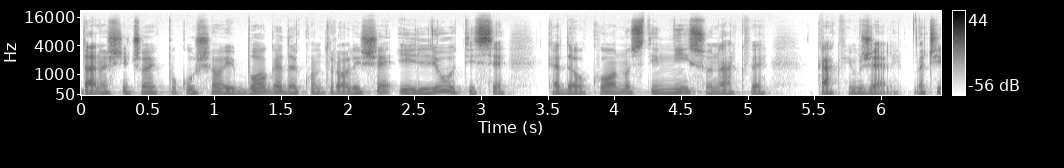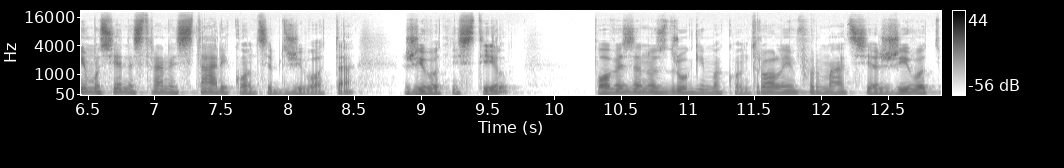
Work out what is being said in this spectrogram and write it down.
Današnji čovjek pokušava i Boga da kontroliše i ljuti se kada okolnosti nisu onakve kakvim želi. Znači imamo s jedne strane stari koncept života, životni stil, povezano s drugima, kontrola informacija, život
